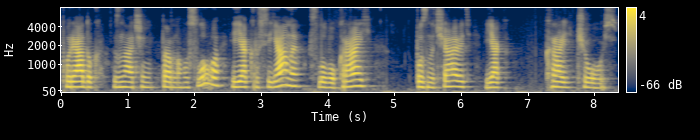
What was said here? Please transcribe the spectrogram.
порядок значень певного слова, і як росіяни слово край позначають як край чогось.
